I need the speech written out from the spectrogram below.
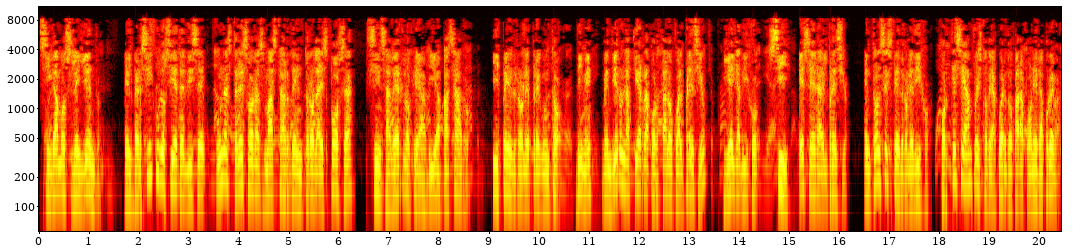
Sigamos leyendo. El versículo 7 dice, unas tres horas más tarde entró la esposa, sin saber lo que había pasado. Y Pedro le preguntó, dime, ¿vendieron la tierra por tal o cual precio? Y ella dijo, sí, ese era el precio. Entonces Pedro le dijo, ¿por qué se han puesto de acuerdo para poner a prueba?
